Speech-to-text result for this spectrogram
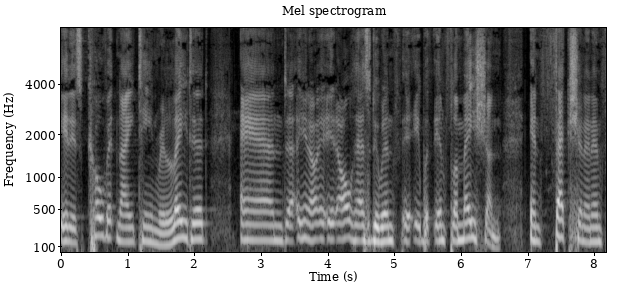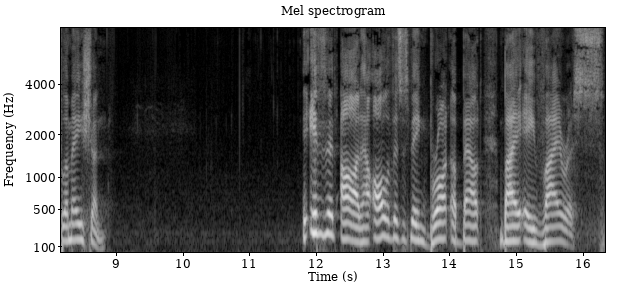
It is COVID 19 related. And uh, you know it, it, all has to do with, with inflammation, infection, and inflammation. Isn't it odd how all of this is being brought about by a virus?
